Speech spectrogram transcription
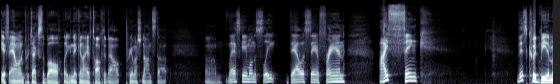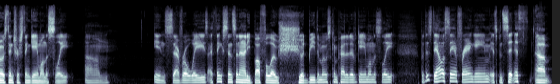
if Allen protects the ball, like Nick and I have talked about pretty much nonstop. Um, last game on the slate, Dallas San Fran. I think this could be the most interesting game on the slate um, in several ways. I think Cincinnati Buffalo should be the most competitive game on the slate. But this Dallas San Fran game, it's been sitting at um,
